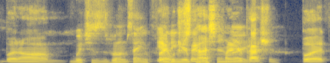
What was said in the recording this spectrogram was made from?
But um, Which is what I'm saying, finding you're your saying, passion. finding your passion. But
